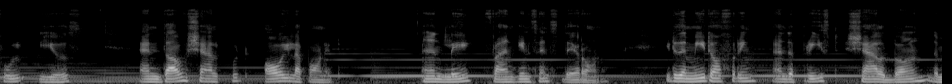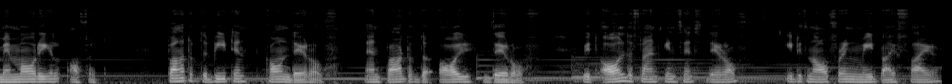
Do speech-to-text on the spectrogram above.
full ears, and thou shalt put oil upon it, and lay frankincense thereon. It is a meat offering, and the priest shall burn the memorial of it, part of the beaten corn thereof, and part of the oil thereof, with all the frankincense thereof. It is an offering made by fire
